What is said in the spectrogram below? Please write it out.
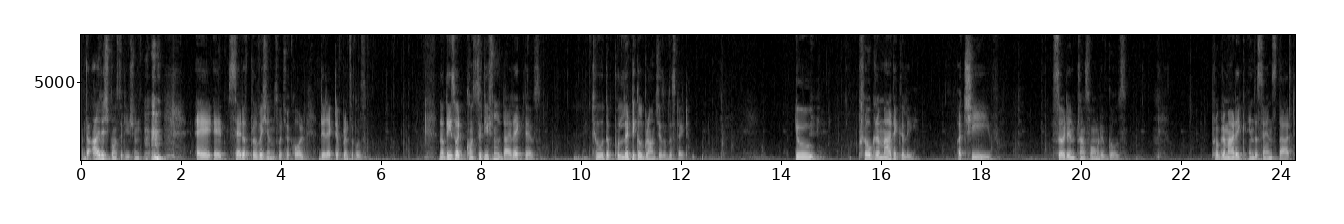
the Irish constitution a, a set of provisions which are called directive principles. Now, these were constitutional directives to the political branches of the state to programmatically achieve certain transformative goals. Programmatic in the sense that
